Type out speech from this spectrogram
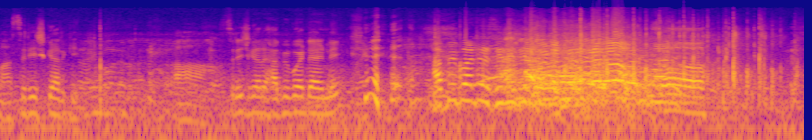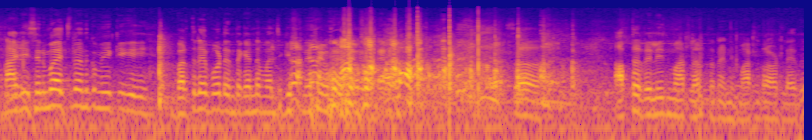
మా శిరీష్ గారికి. శిరీష్ గారు హ్యాపీ బర్త్డే అండి. హ్యాపీ బర్త్డే సో నాకు ఈ సినిమా ఇచ్చినందుకు మీకు బర్త్డే పూట ఎంతకంటే మంచి గిఫ్ట్ సో ఆఫ్టర్ రిలీజ్ మాట్లాడతానండి మాటలు రావట్లేదు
